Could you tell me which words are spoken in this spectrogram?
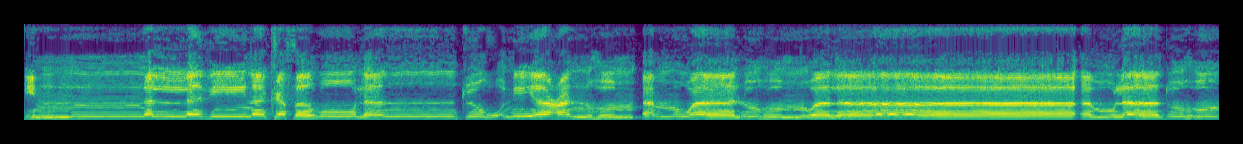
إن الذين كفروا لن تغني عنهم أموالهم ولا أولادهم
